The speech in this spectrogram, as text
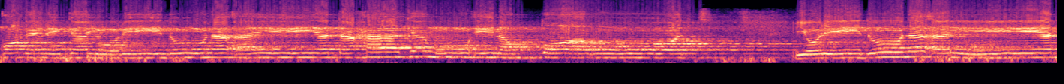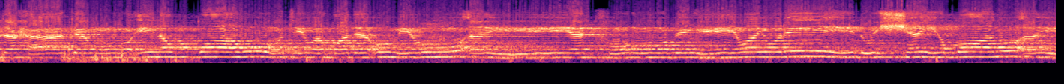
قبلك يريدون أن يتحاكموا إلى الطاغوت. يريدون أن يتحاكموا إلى الطاغوت وقد أمروا أن يكفروا به ويريد الشيطان أن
